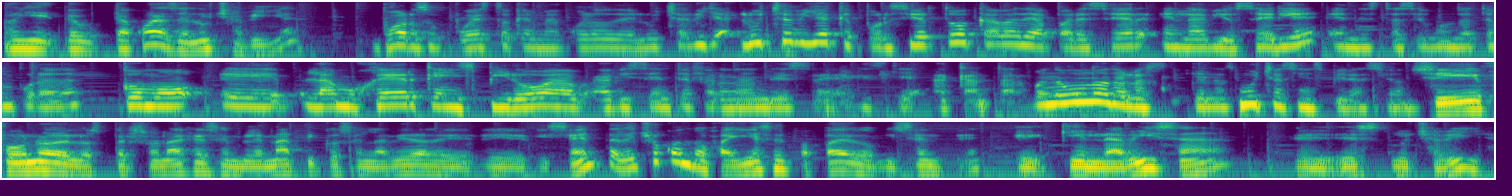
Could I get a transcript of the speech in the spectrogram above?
Oye, ¿te acuerdas de Lucha Villa? Por supuesto que me acuerdo de Lucha Villa. Lucha Villa que por cierto acaba de aparecer en la bioserie en esta segunda temporada como eh, la mujer que inspiró a, Vicente Fernández eh, este, a cantar. Bueno, uno de, los, de las muchas inspiraciones. Sí, fue uno de los personajes emblemáticos en la vida de, Vicente. De hecho, cuando fallece el papá de don Vicente, eh, quien la avisa es Lucha Villa.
